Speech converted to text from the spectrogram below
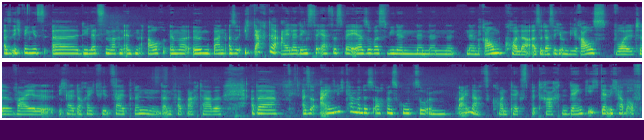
Also ich bin jetzt äh, die letzten Wochenenden auch immer irgendwann, also ich dachte allerdings zuerst, es wäre eher sowas wie ein, ein, ein, ein Raumkoller, also dass ich irgendwie raus wollte, weil ich halt auch recht viel Zeit drin dann verbracht habe. Aber also eigentlich kann man das auch ganz gut so im Weihnachtskontext betrachten, denke ich, denn ich habe auf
